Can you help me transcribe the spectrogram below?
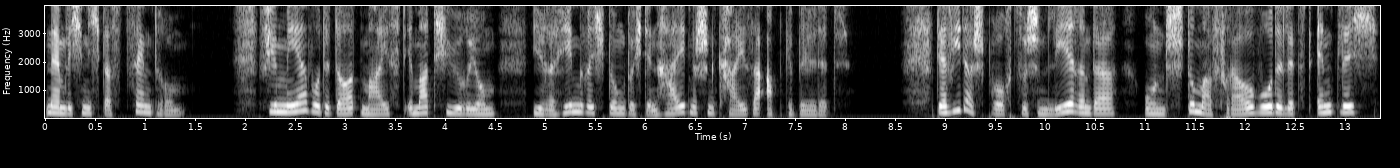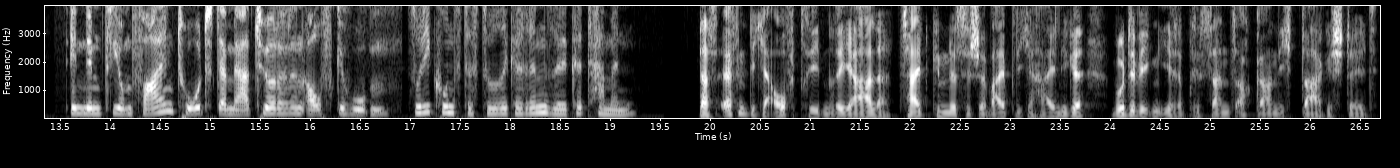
nämlich nicht das Zentrum. Vielmehr wurde dort meist ihr Martyrium, ihre Hinrichtung durch den heidnischen Kaiser abgebildet. Der Widerspruch zwischen lehrender und stummer Frau wurde letztendlich in dem triumphalen Tod der Märtyrerin aufgehoben. So die Kunsthistorikerin Silke Tammen. Das öffentliche Auftreten realer, zeitgenössischer weiblicher Heiliger wurde wegen ihrer Brisanz auch gar nicht dargestellt.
